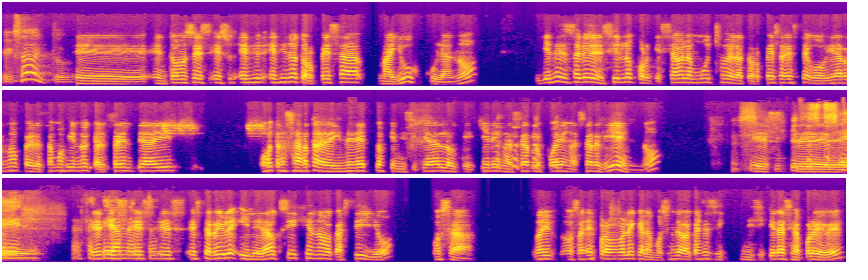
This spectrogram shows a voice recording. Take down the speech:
Exacto. Eh, entonces es, es, es, de una torpeza mayúscula, ¿no? Y es necesario decirlo porque se habla mucho de la torpeza de este gobierno, pero estamos viendo que al frente hay otra sarta de ineptos que ni siquiera lo que quieren hacer lo pueden hacer bien, ¿no? Este, sí, efectivamente. Es, es, terrible y le da oxígeno a Castillo. O sea, no hay, o sea, es probable que la moción de vacancias ni siquiera se apruebe.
